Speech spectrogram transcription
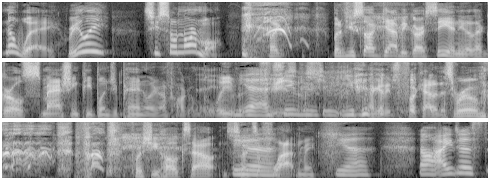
No way. Really? She's so normal. like, but if you saw Gabi Garcia and you know, that girl's smashing people in Japan, you're like, I fucking believe it. Yeah, she- Jesus. she- you- I gotta get the fuck out of this room before she hulks out and decides to flatten me. Yeah. No, I just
